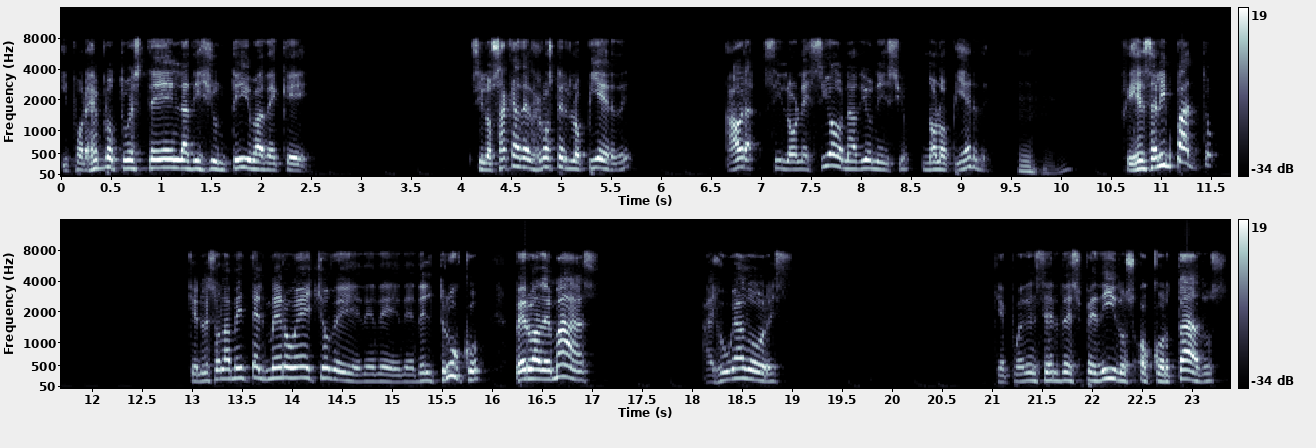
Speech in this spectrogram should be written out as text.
y por ejemplo tú estés en la disyuntiva de que si lo saca del roster lo pierde, ahora si lo lesiona Dionisio, no lo pierde. Fíjense el impacto, que no es solamente el mero hecho de, de, de, del truco, pero además hay jugadores que pueden ser despedidos o cortados,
